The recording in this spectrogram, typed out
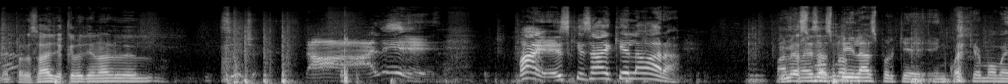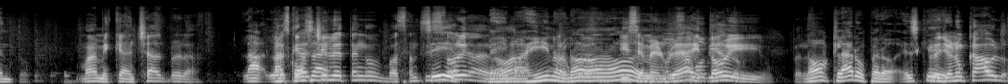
No, pero sabes, yo quiero llenar el... Dale. Mae, es que ¿sabe qué es la vara? Pásame esas Smoke, ¿no? pilas porque en cualquier momento. Mami, que en chat, ¿verdad? La, Pero la es que en Chile tengo bastante sí, historia. me vara. imagino, no, no, no. Y se me No, enreda y todo y... Pero, No, claro, pero es que... pero yo nunca hablo.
